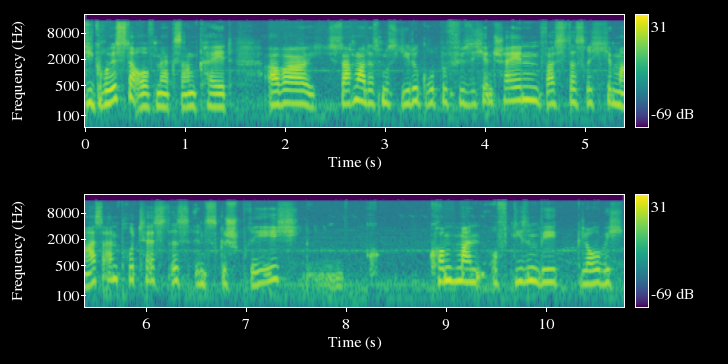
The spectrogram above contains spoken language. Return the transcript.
die größte Aufmerksamkeit. Aber ich sag mal, das muss jede Gruppe für sich entscheiden, was das richtige Maß an Protest ist. Ins Gespräch kommt man auf diesem Weg, glaube ich,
